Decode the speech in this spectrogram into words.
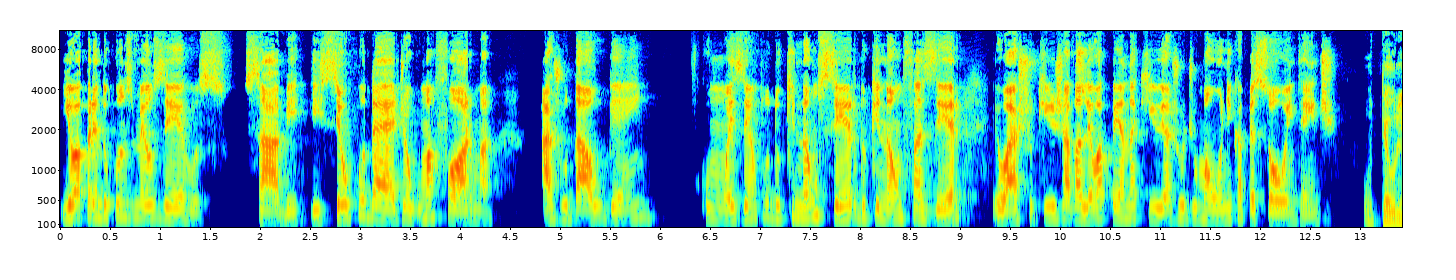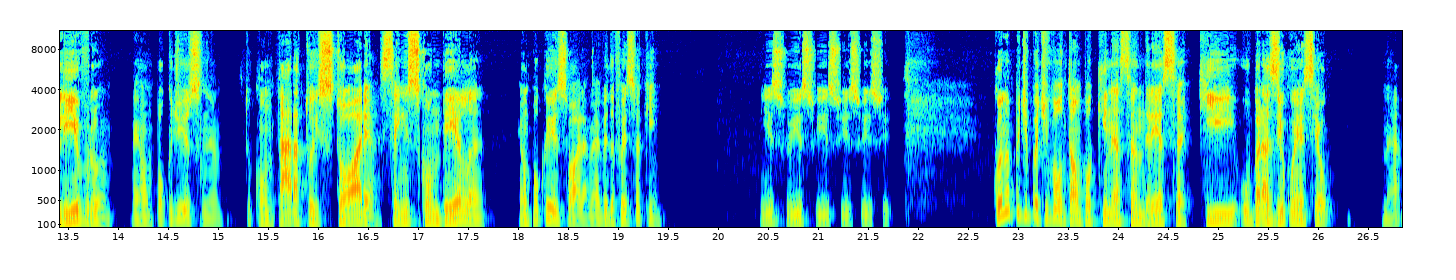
E eu aprendo com os meus erros, sabe? E se eu puder, de alguma forma, ajudar alguém com um exemplo do que não ser, do que não fazer, eu acho que já valeu a pena que ajude uma única pessoa, entende? O teu livro é um pouco disso, né? Tu contar a tua história sem escondê-la é um pouco isso. Olha, minha vida foi isso aqui. Isso, isso, isso, isso, isso. Quando eu pedi para te voltar um pouquinho nessa Andressa que o Brasil conheceu, né?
